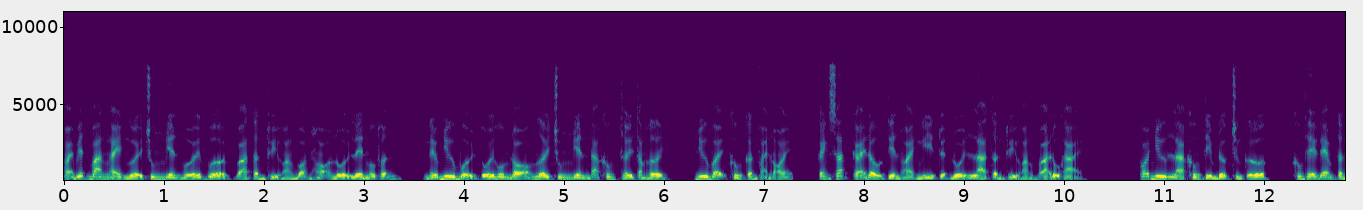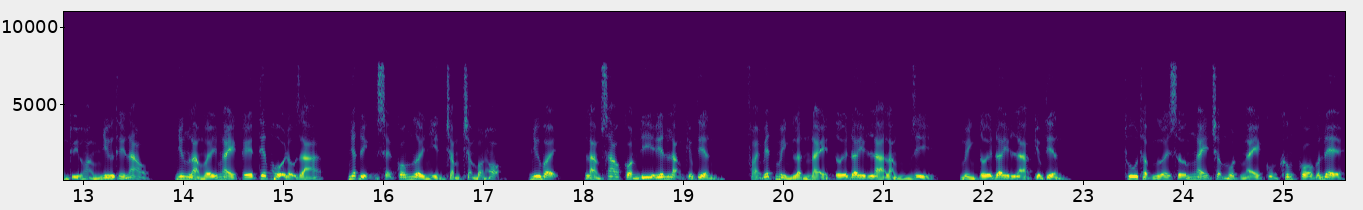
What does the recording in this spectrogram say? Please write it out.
Phải biết ban ngày người trung niên mới vừa và tần thủy hoàng bọn họ nổi lên mâu thuẫn, nếu như buổi tối hôm đó người trung niên đã không thấy tăm hơi, như vậy không cần phải nói, cảnh sát cái đầu tiên hoài nghi tuyệt đối là tần thủy hoàng và đỗ khải. Coi như là không tìm được chứng cứ, không thể đem tần thủy hoàng như thế nào, nhưng là mấy ngày kế tiếp hội đấu giá nhất định sẽ có người nhìn chằm chằm bọn họ. Như vậy, làm sao còn đi yên lặng kiếm tiền? Phải biết mình lần này tới đây là làm gì, mình tới đây là kiếm tiền. Thu thập người sớm ngày chậm một ngày cũng không có vấn đề,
